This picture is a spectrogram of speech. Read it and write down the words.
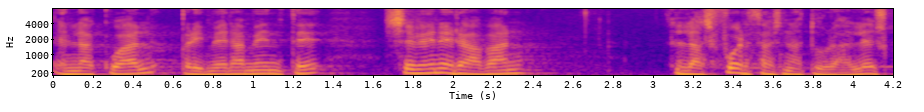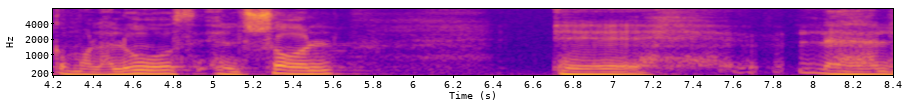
en la cual primeramente se veneraban las fuerzas naturales como la luz, el sol, el eh,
